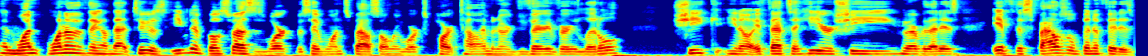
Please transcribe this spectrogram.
And one one other thing on that too is even if both spouses work, but say one spouse only works part time and earns very very little, she you know if that's a he or she whoever that is, if the spousal benefit is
